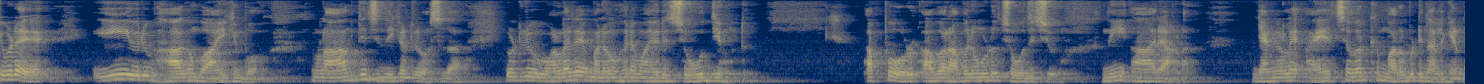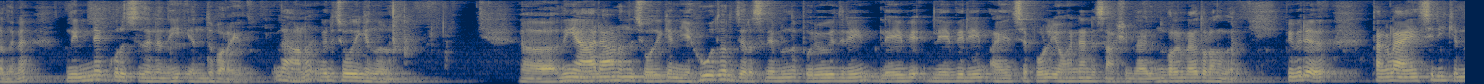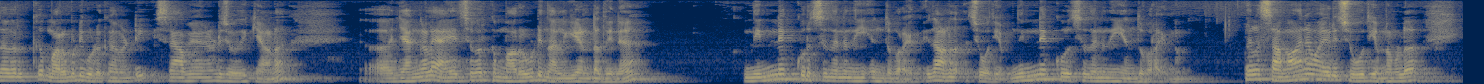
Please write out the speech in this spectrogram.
ഇവിടെ ഈ ഒരു ഭാഗം വായിക്കുമ്പോൾ നമ്മൾ ആദ്യം ചിന്തിക്കേണ്ട ഒരു വസ്തുത ഇവിടെ ഒരു വളരെ മനോഹരമായൊരു ചോദ്യമുണ്ട്. അപ്പോൾ അവർ അവനോട് ചോദിച്ചു നീ ആരാണ്? ഞങ്ങളെ അയച്ചവർക്ക് മറുപടി നൽകേണ്ടതിന് നിന്നെക്കുറിച്ച് തന്നെ നീ എന്തു പറയുന്നു? ഇതാണ് ഇവർ ചോദിക്കുന്നത്. നീ ആരാണെന്ന് ചോദിക്കാൻ യഹൂദർ ജെറുസലേമിൽ നിന്ന് പുരോഹിതരെയും ലേവ്യ ലേവ്യരെയും അയച്ചപ്പോൾ യോഹന്നാന്റെ സാക്ഷ്യം ഉണ്ടായിരുന്നു പറയുന്നത്. തുടങ്ങുന്നത്. ഇവർ തങ്ങളെ അയച്ചിരിക്കുന്നവർക്ക് മറുപടി കൊടുക്കാൻ വേണ്ടി ഇസ്ലാമിയോനോട് ചോദിക്കുകയാണ് ഞങ്ങളെ അയച്ചവർക്ക് മറുപടി നൽകേണ്ടതിന് നിന്നെക്കുറിച്ച് തന്നെ നീ എന്തു പറയുന്നു? ഇതാണ് ചോദ്യം. നിന്നെക്കുറിച്ച് തന്നെ നീ എന്തു പറയുന്നു? അങ്ങനെ സമാനമായൊരു ചോദ്യം നമ്മൾ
